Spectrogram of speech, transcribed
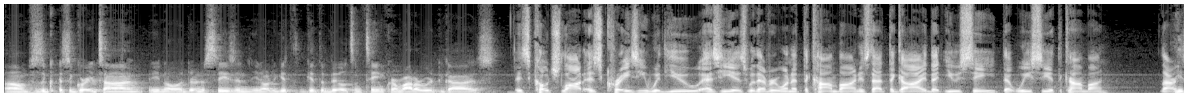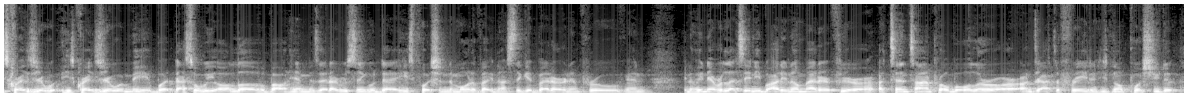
Um, it's, a, it's a great time, you know, during the season, you know, to get get to build some team camaraderie with the guys. Is Coach Lott as crazy with you as he is with everyone at the combine? Is that the guy that you see that we see at the combine? Larry? He's crazier. with- He's crazier with me, but that's what we all love about him is that every single day he's pushing and motivating us to get better and improve. And you know, he never lets anybody, no matter if you're a 10-time Pro Bowler or undrafted free agent, he's going to push you to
